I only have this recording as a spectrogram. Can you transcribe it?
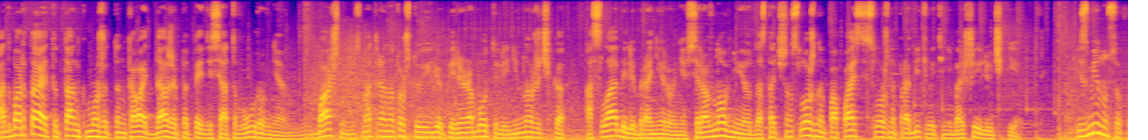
От борта этот танк может танковать даже ПТ 10 уровня. В башню, несмотря на то, что ее переработали, немножечко ослабили бронирование, все равно в нее достаточно сложно попасть, сложно пробить в эти небольшие лючки. Из минусов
